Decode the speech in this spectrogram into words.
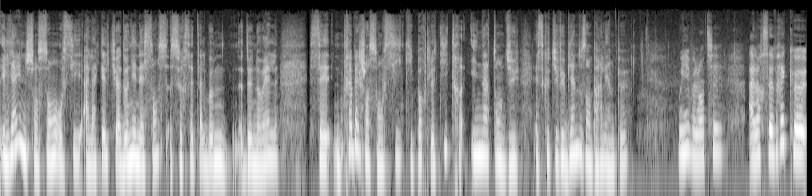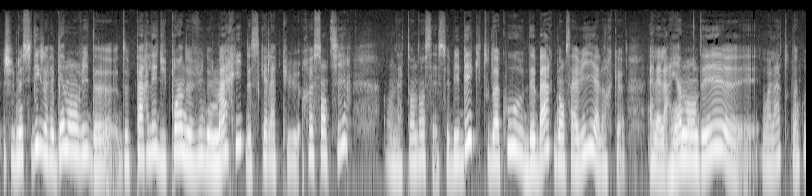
il y a une chanson aussi à laquelle tu as donné naissance sur cet album de Noël. C'est une très belle chanson aussi qui porte le titre Inattendu. Est-ce que tu veux bien nous en parler un peu? Oui, volontiers. Alors c'est vrai que je me suis dit que j'avais bien envie de parler du point de vue de Marie, de ce qu'elle a pu ressentir en attendant ce, ce bébé qui tout d'un coup débarque dans sa vie alors que elle elle a rien demandé. euh, voilà, tout d'un coup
